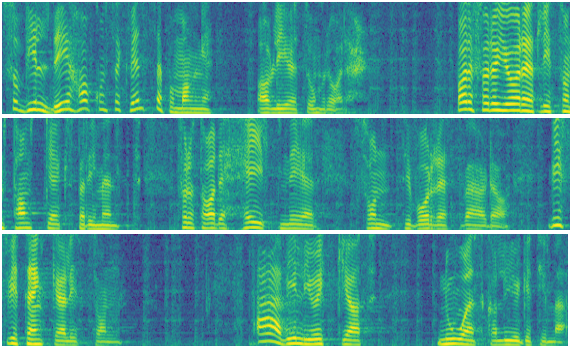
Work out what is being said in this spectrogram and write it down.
så vil det ha konsekvenser på mange av livets områder. Bare for å gjøre et litt sånn tankeeksperiment, for å ta det helt ned sånn til vår hverdag. Hvis vi tenker litt sånn Jeg vil jo ikke at noen skal lyge til meg.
